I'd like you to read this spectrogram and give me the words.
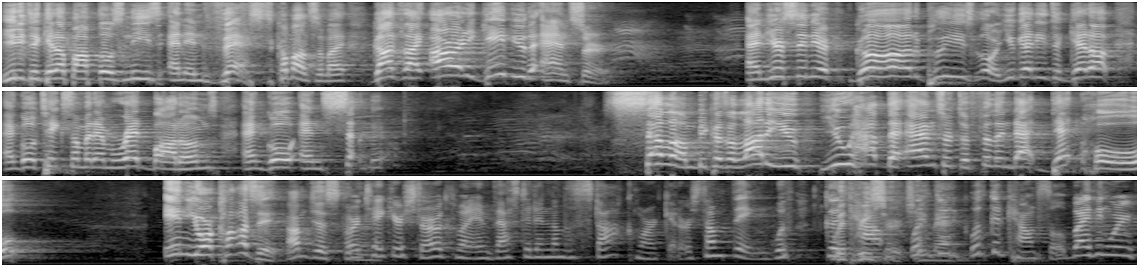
You need to get up off those knees and invest. Come on, somebody. God's like, I already gave you the answer. And you're sitting here, God, please, Lord. You need to get up and go take some of them red bottoms and go and sell, sell them because a lot of you, you have the answer to fill in that debt hole in your closet. I'm just Or gonna- take your Starbucks money, invest it in the stock market or something with good With coun- research, with amen. good with good counsel. But I think we're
